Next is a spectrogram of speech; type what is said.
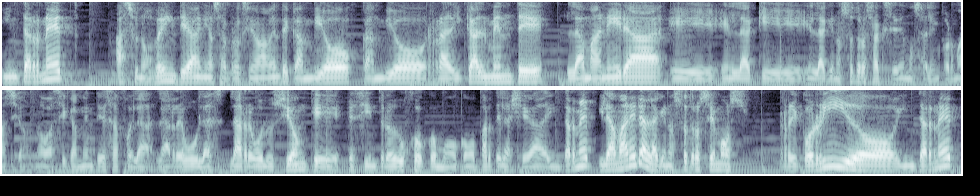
Internet hace unos 20 años aproximadamente cambió, cambió radicalmente la manera eh, en, la que, en la que nosotros accedemos a la información. ¿no? Básicamente esa fue la, la, revolución que, se introdujo como, como parte de la llegada de Internet y la manera en la que nosotros hemos recorrido Internet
